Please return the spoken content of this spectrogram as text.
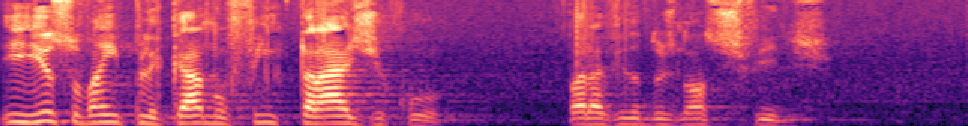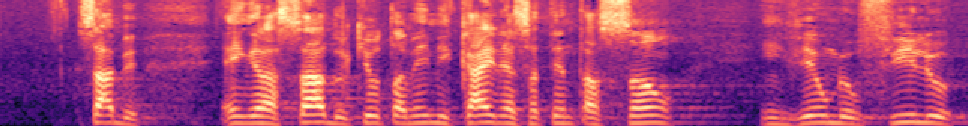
E isso vai implicar no fim trágico para a vida dos nossos filhos. Sabe, é engraçado que eu também me caio nessa tentação em ver o meu filho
